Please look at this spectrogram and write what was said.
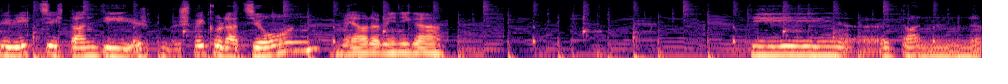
bewegt sich dann die Spekulation mehr oder weniger, die äh, dann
